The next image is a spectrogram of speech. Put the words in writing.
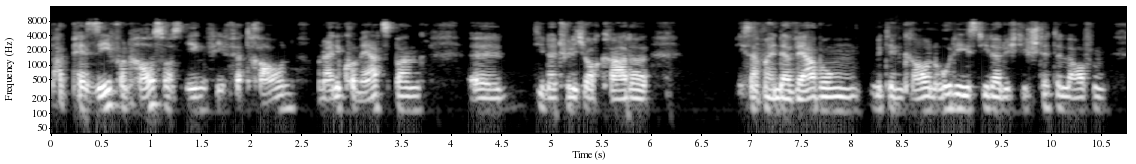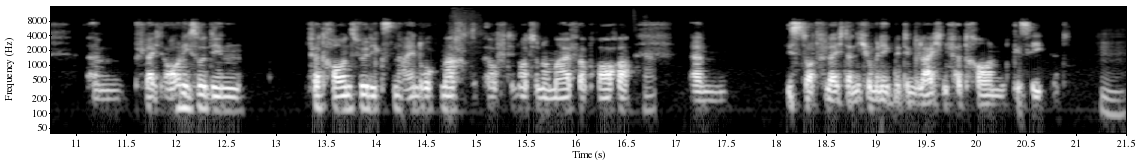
hat per se von Haus aus irgendwie Vertrauen. Und eine Commerzbank, äh, die natürlich auch gerade ich sag mal, in der Werbung mit den grauen Hoodies, die da durch die Städte laufen, ähm, vielleicht auch nicht so den vertrauenswürdigsten Eindruck macht auf den Otto-Normalverbraucher, ja. ähm, ist dort vielleicht dann nicht unbedingt mit dem gleichen Vertrauen gesegnet. Hm.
